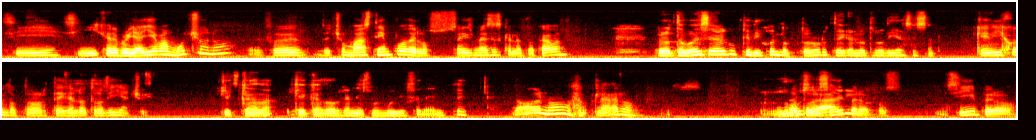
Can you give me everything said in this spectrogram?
Sí, sí, pero ya lleva mucho, ¿no? Fue, de hecho, más tiempo de los seis meses que le tocaban. Pero te voy a decir algo que dijo el doctor Ortega el otro día, César. ¿Qué dijo el doctor Ortega el otro día, Chuy? que cada, que cada organismo es muy diferente. No, no, claro. Es natural, pero pues sí, pero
